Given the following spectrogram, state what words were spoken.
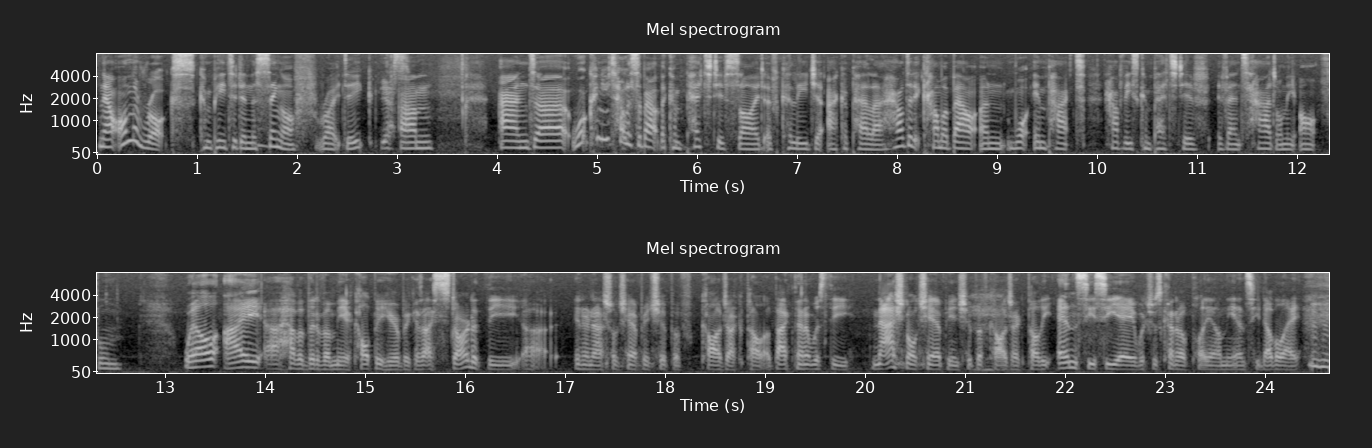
Now, On the Rocks competed in the Sing Off, right, Deke? Yes. Um, and uh, what can you tell us about the competitive side of collegiate a cappella? How did it come about, and what impact have these competitive events had on the art form? Well, I uh, have a bit of a mea culpa here because I started the uh, International Championship of College Acapella. Back then it was the National Championship of College Acapella, the NCCA, which was kind of a play on the NCAA. Mm-hmm.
